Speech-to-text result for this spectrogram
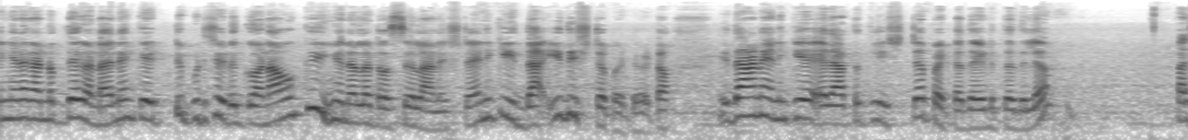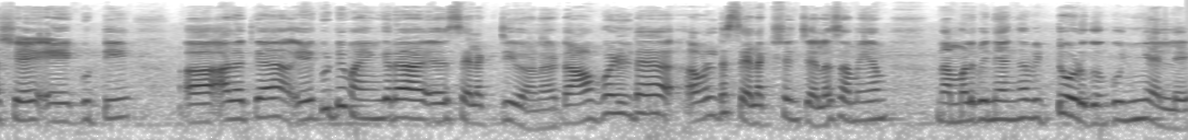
ഇങ്ങനെ കണ്ടപ്പോഴത്തേ കണ്ടോ? അതിനെ കെട്ടിപ്പിടിച്ചെടുക്കുകയാണ് അവൾക്ക് ഇങ്ങനെയുള്ള ഡ്രസ്സുകളാണ് ഇഷ്ടം. എനിക്ക് ഇതാ ഇത് ഇഷ്ടപ്പെട്ടു കേട്ടോ. ഇതാണ് എനിക്ക് യഥാർത്ഥത്തിൽ ഇഷ്ടപ്പെട്ടത് എടുത്തതിൽ പക്ഷേ ഏക്കുട്ടി ആ, അതൊക്കെ ഏക്കുട്ടി ഭയങ്കര സെലക്റ്റീവ് ആണ് കേട്ടോ. അവളുടെ അവളുടെ സെലക്ഷൻ ചില സമയം നമ്മൾ പിന്നെ അങ്ങ് വിട്ടുകൊടുക്കും കുഞ്ഞല്ലേ?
